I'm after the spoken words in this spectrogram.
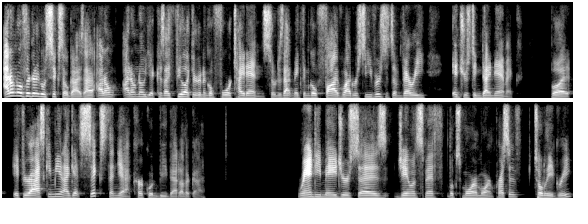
I don't know if they're going to go six though, guys. I, I don't I don't know yet because I feel like they're going to go four tight ends. So does that make them go five wide receivers? It's a very interesting dynamic. But if you're asking me and I get six, then yeah, Kirkwood be that other guy. Randy Major says Jalen Smith looks more and more impressive. Totally agree.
